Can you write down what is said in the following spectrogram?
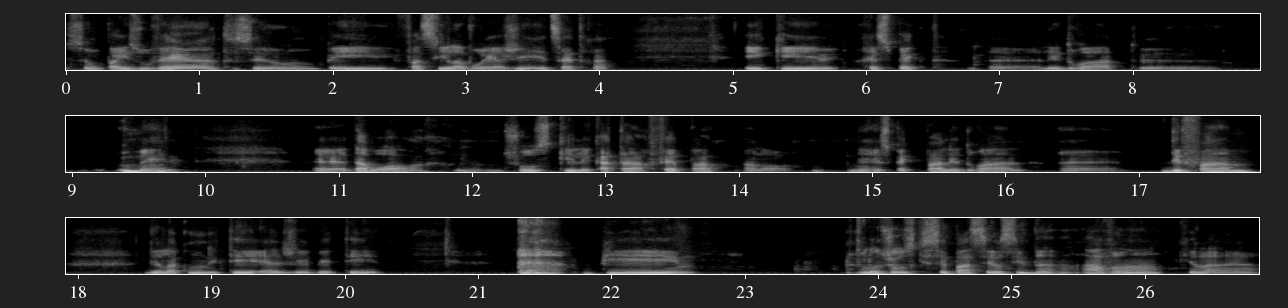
c'est un pays ouvert, c'est un pays facile à voyager, etc. Et qui respecte euh, les droits euh, humains euh, d'abord, chose que le Qatar ne fait pas, alors ne respecte pas les droits des femmes, de la communauté LGBT. Puis, l'autre chose qui s'est passée aussi avant que la,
